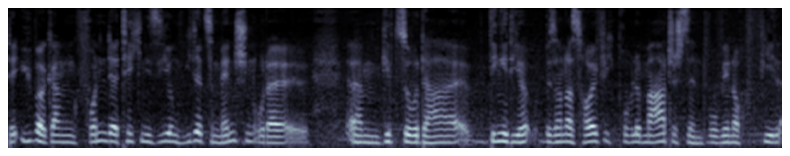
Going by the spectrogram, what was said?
der Übergang von der Technisierung wieder zum Menschen? Oder ähm, gibt es so da Dinge, die besonders häufig problematisch sind, wo wir noch viel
